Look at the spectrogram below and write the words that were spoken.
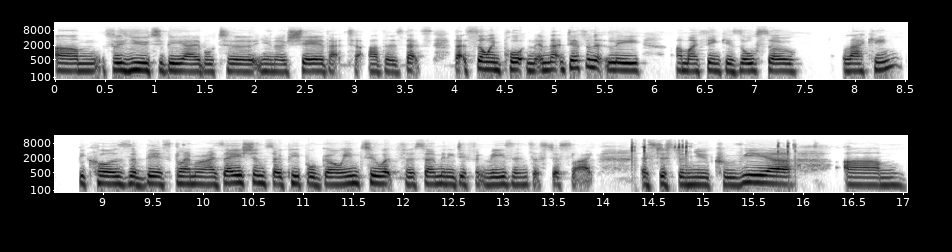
um, for you to be able to you know share that to others. That's that's so important and that definitely um, i think is also lacking because of this glamorization. So people go into it for so many different reasons. It's just like it's just a new career um,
